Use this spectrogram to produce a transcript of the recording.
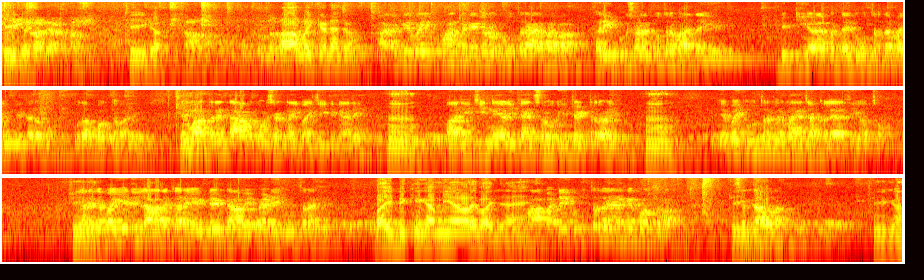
ਠੀਕ ਹੈ। ਨੂੰ। ਠੀਕ ਆ। ਹਾਂ। ਆ ਬਾਈ ਕਿਹੜਿਆਂ 'ਚ? ਅੱਗੇ ਬਾਈ ਭੰਤ ਕੇ ਘਰੋਂ ਕਬੂਤਰ ਆਇਆ ਹੋਇਆ ਵਾ ਹਰੀਪੂਸ ਵਾਲਾ ਕਬੂਤਰ ਵੱਜਦਾ ਹੀ ਇਹ। ਵਿੱਕੀ ਵਾਲਾ ਵੱਡਾ ਕਬੂਤਰ ਦਾ ਬਾਈ ਦੇ ਘਰੋਂ ਉਹਦਾ ਪੁੱਤ ਠੀਕ। ਤੇ ਮਾਤਰੇ ਤਾਮਕੋਟ ਛੱਡਣਾ ਹੀ ਬਾਈ ਜੀਤ ਗਿਆ ਨੇ। ਹੂੰ। ਬਾਜੀ ਚੀਨੇ ਵਾਲੀ ਕੈਂਸਲ ਹੋ ਗਈ ਟਰੈਕਟਰ ਵਾਲੀ। ਹੂੰ। ਇਹ ਬਾਈ ਕਬੂਤਰ ਫਿਰ ਮੈਂ ਚੱਕ ਲਿਆ ਸੀ ਉੱਥੋਂ। ਠੀਕ ਯਾਨੀ ਕਿ ਆ ਬਾਈ ਇਹਦੀ ਲਾਦ ਘਰੇ ਏਡੇ ਡਾਵੇ ਭੈੜੇ ਕਬੂਤਰ ਆ ਇਹ। ਬਾਈ ਵਿੱਕੀ ਗਾਮੀਆਂ ਵਾਲੇ ਵੱਜਦਾ ਐ ਹਾਂ। ਵੱਡੇ ਕਬੂਤਰ ਦਾ ਜਾਣ ਕੇ ਪੁੱਤ ਵਾ। ਠੀਕ ਸਿੱਧਾ। ਉਹਦਾ। ਠੀਕ ਆ।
